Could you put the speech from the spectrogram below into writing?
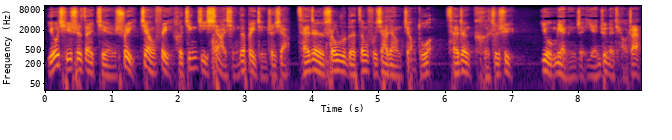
尤其是在减税降费和经济下行的背景之下，财政收入的增幅下降较多，财政可持续又面临着严峻的挑战。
